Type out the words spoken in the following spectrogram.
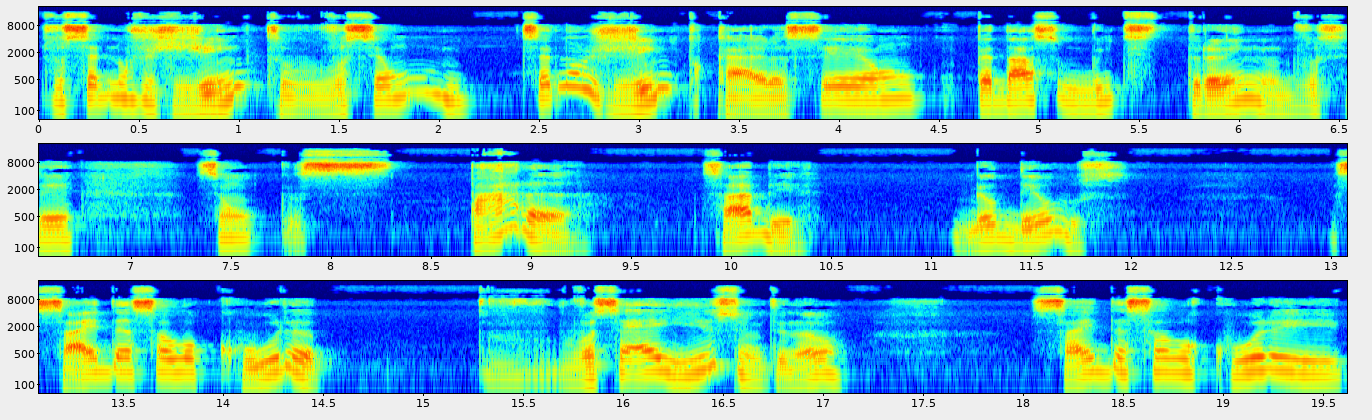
você é nojento, você é um. Você é nojento, cara. Você é um pedaço muito estranho. Você. São. Para! Sabe? Meu Deus! Sai dessa loucura. Você é isso, entendeu? Sai dessa loucura e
